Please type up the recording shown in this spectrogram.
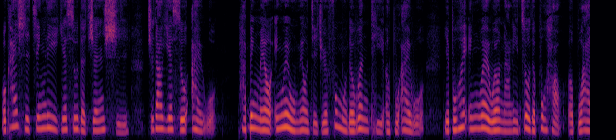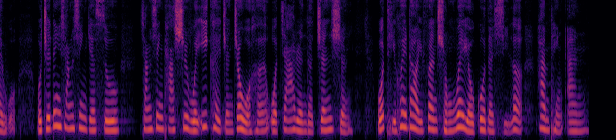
我开始经历耶稣的真实，知道耶稣爱我。他并没有因为我没有解决父母的问题而不爱我，也不会因为我有哪里做的不好而不爱我。我决定相信耶稣，相信他是唯一可以拯救我和我家人的真神。我体会到一份从未有过的喜乐和平安。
